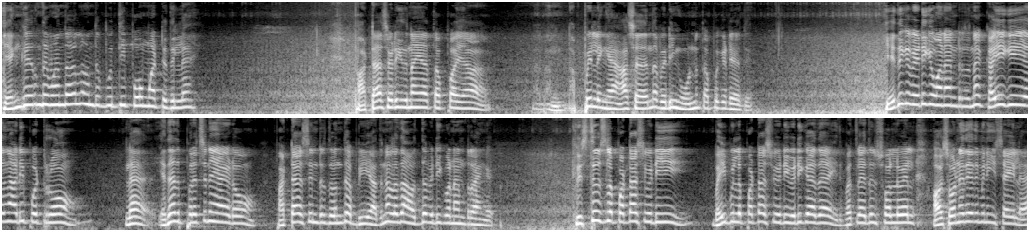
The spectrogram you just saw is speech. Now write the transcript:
எங்கேருந்து வந்தாலும் அந்த புத்தி போக மாட்டேதில்ல பட்டாசு வெடிக்குதுனாயா தப்பாயா? தப்பு இல்லைங்க. ஆசை இருந்தால் வெடிங்க. ஒன்றும் தப்பு கிடையாது. எதுக்கு வெடிக்க வேணான்றதுன்னா கைகி எதனா அடிபட்டுரும். இல்லை ஏதாவது பிரச்சனை ஆகிடும் பட்டாசுன்றது வந்து அப்படி அதனால தான் அதை வெடிக்க வேணான்றாங்க கிறிஸ்துவஸில் பட்டாசு வெடி பைபிளில் பட்டாசு வெடி வெடிக்காத இது பற்றில எதுவும் சொல்லவே இல்லை. அவர் சொன்னதே எதுவுமே நீங்கள் செய்யலை.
